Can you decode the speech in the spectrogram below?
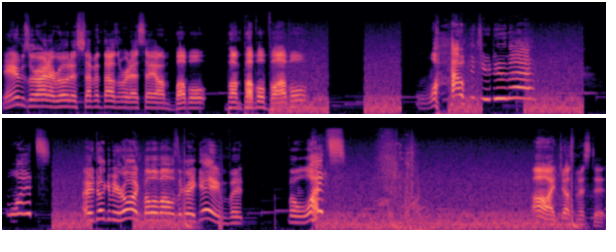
Games alright, I wrote a 7,000 word essay on Bubble, Bum Bubble Bobble. How could you do that? What? I mean, don't get me wrong, Bubble Bobble was a great game, but, but what? Oh, I just missed it.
